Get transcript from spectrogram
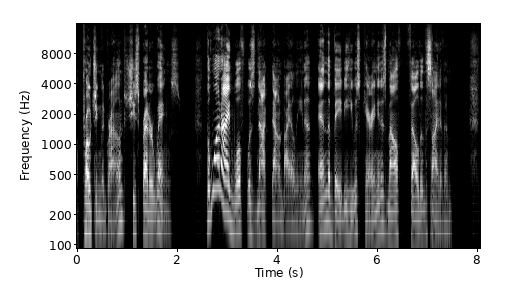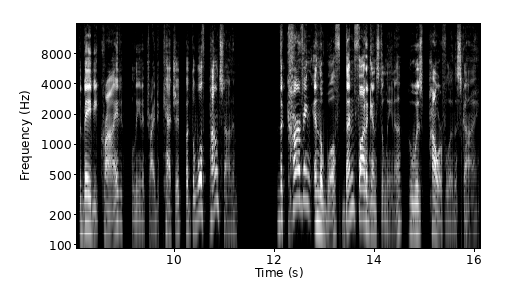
Approaching the ground, she spread her wings. The one-eyed wolf was knocked down by Alina, and the baby he was carrying in his mouth fell to the side of him. The baby cried. Alina tried to catch it, but the wolf pounced on him. The carving and the wolf then fought against Alina, who was powerful in the sky.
